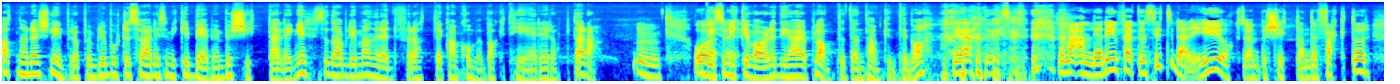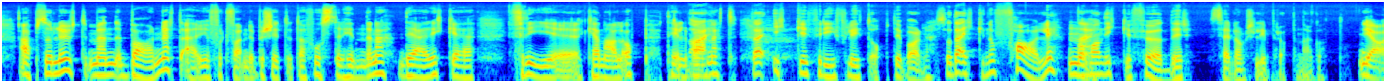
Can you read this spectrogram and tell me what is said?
At når den slimproppen blir borte, så er liksom ikke babyen beskytta lenger. Så da blir man redd for at det kan komme bakterier opp der, da. Mm. Og de som ikke var det, de har plantet den tanken til nå. Ja, men anledningen for at den sitter der, er jo også en beskyttende faktor, absolut. Men barnet er jo fortfarande beskyttet av fosterhindrene. Det er ikke fri eh, kanal opp til barnet. Nei, det er ikke fri flyt opp til barnet. Så det er ikke noe farlig når man ikke føder selv om slimproppen har gått. Ja,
